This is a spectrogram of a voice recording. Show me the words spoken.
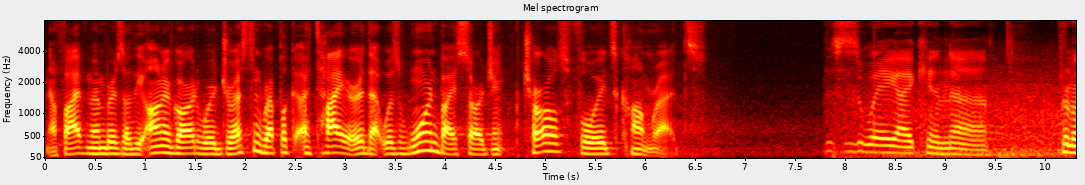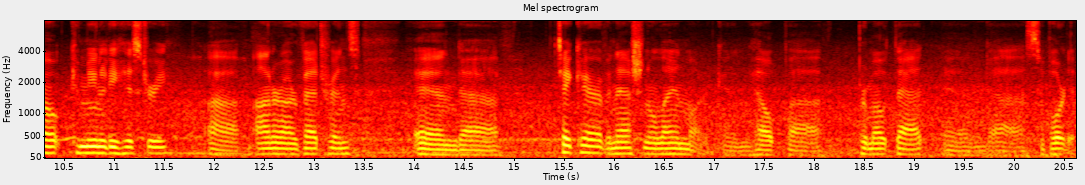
Now, five members of the Honor Guard were dressed in replica attire that was worn by Sergeant Charles Floyd's comrades. This is a way I can uh promote community history, uh, honor our veterans, and uh, take care of a national landmark and help uh, promote that and uh, support it.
